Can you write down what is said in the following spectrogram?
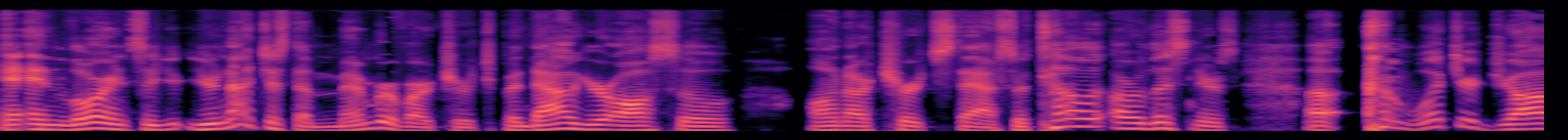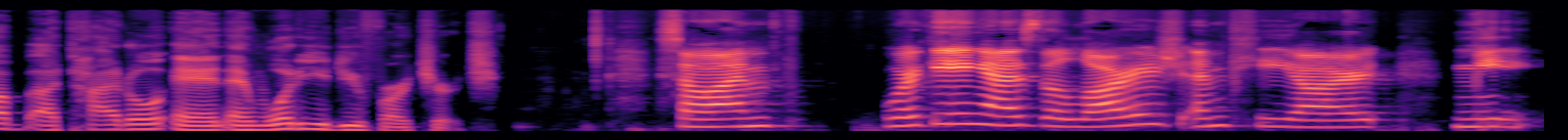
And, and Lauren, so you- you're not just a member of our church, but now you're also on our church staff. So tell our listeners uh, what's your job uh, title and and what do you do for our church? so I'm working as the large MPR me-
